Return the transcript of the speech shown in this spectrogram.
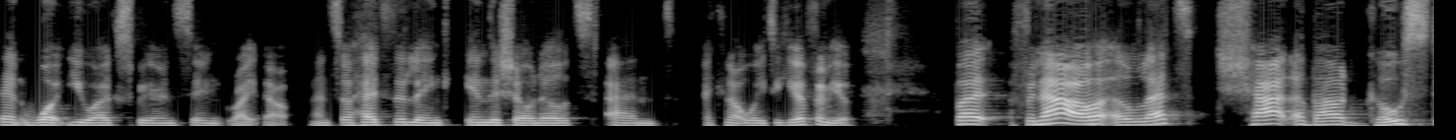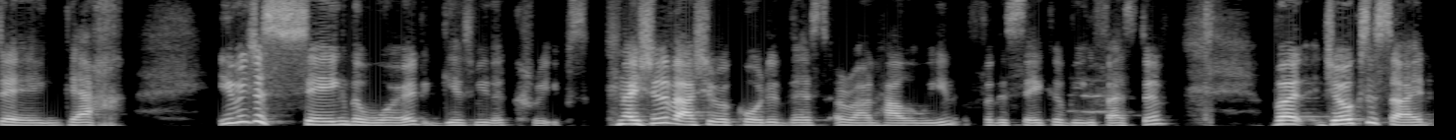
than what you are experiencing right now. And so head to the link in the show notes, and I cannot wait to hear from you. But for now, let's chat about ghosting. Ugh. Even just saying the word gives me the creeps. I should have actually recorded this around Halloween for the sake of being festive. But jokes aside,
